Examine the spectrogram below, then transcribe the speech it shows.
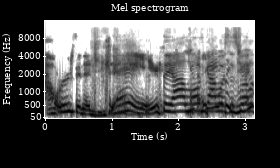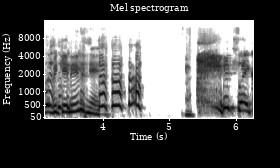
hours in a day. They are long You hours really as well at the beginning. it's like,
